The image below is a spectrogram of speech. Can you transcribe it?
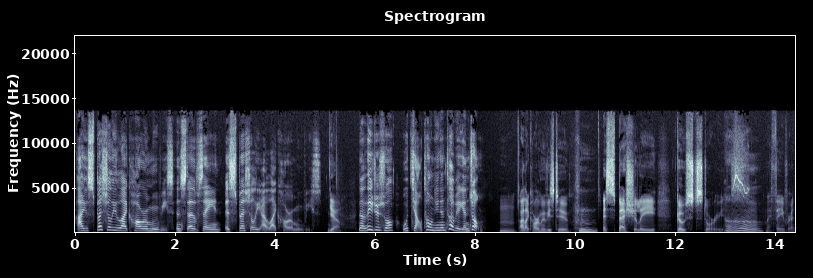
I especially like horror movies, instead of saying, especially I like horror movies. Yeah. 那例句说，我脚痛今天特别严重。 Mm, I like horror movies too, especially ghost stories. My favorite.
